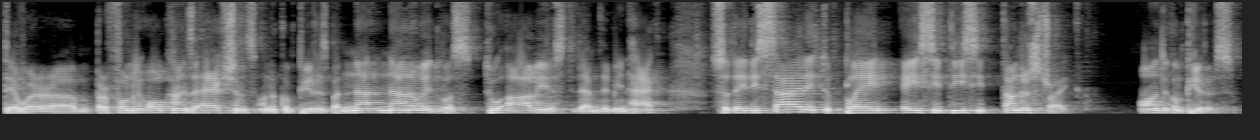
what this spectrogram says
They were um, performing all kinds of actions on the computers, but not, none of it was too obvious to them they've been hacked. So they decided to play ACDC Thunderstruck on the computers.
